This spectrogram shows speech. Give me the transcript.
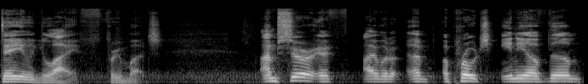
daily life, pretty much. I'm sure if I would uh, approach any of them,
